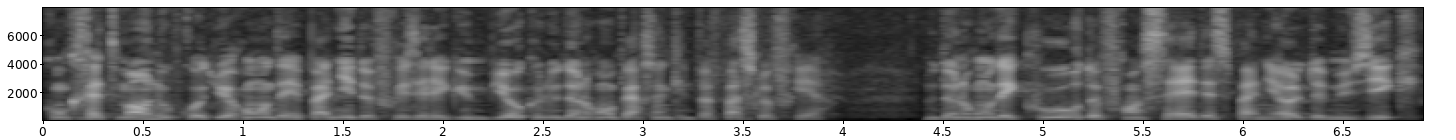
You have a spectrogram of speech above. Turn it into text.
Concrètement, nous produirons des paniers de fruits et légumes bio que nous donnerons aux personnes qui ne peuvent pas se l'offrir. Nous donnerons des cours de français, d'espagnol, de musique,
